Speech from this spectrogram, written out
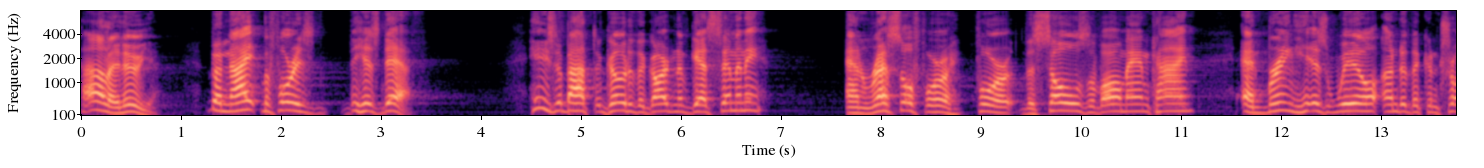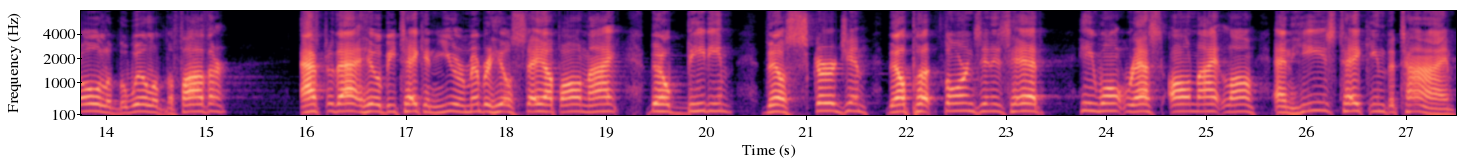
Hallelujah. The night before his, his death, he's about to go to the Garden of Gethsemane and wrestle for, for the souls of all mankind and bring his will under the control of the will of the Father. After that, he'll be taken. You remember, he'll stay up all night. They'll beat him, they'll scourge him, they'll put thorns in his head. He won't rest all night long, and he's taking the time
